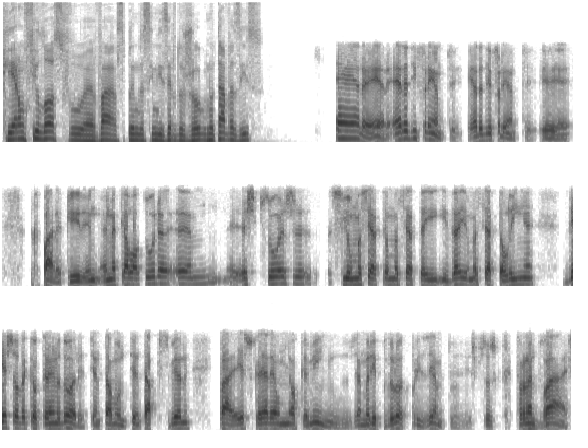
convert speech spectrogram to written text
que era um filósofo, vá, se podemos assim dizer, do jogo. Notavas isso? Era, era, era diferente, era diferente. É, repara que naquela altura hum, as pessoas seguiam uma certa, uma certa ideia, uma certa linha, deixa daquele treinador, tentavam tentar perceber, pá, este se calhar é o melhor caminho, José Maria Pedroto, por exemplo, as pessoas, Fernando Vaz,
